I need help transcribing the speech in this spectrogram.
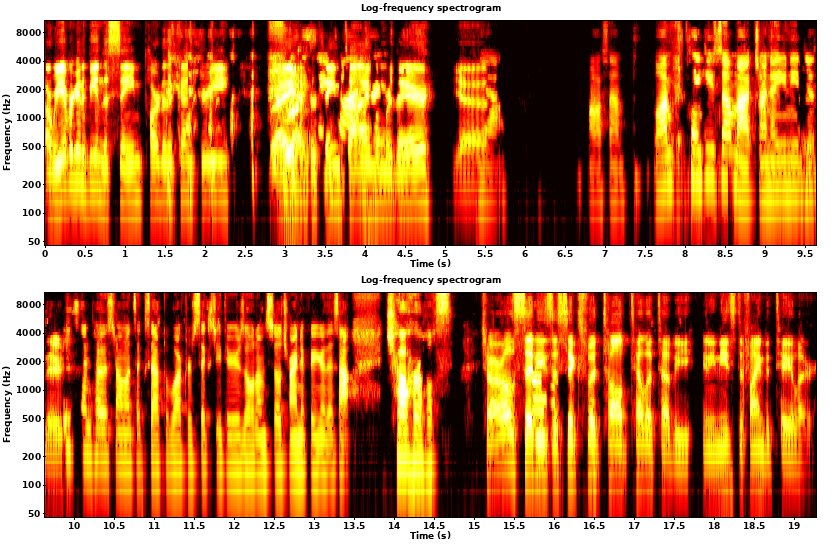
"Are we ever going to be in the same part of the country, right, Right. at the Same same time, time when we're there?" Yeah. yeah. Awesome. Well, I'm thank you so much. I know you need to There's- send post on what's acceptable after 63 years old. I'm still trying to figure this out. Charles. Charles said he's a six foot tall Teletubby and he needs to find a tailor.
